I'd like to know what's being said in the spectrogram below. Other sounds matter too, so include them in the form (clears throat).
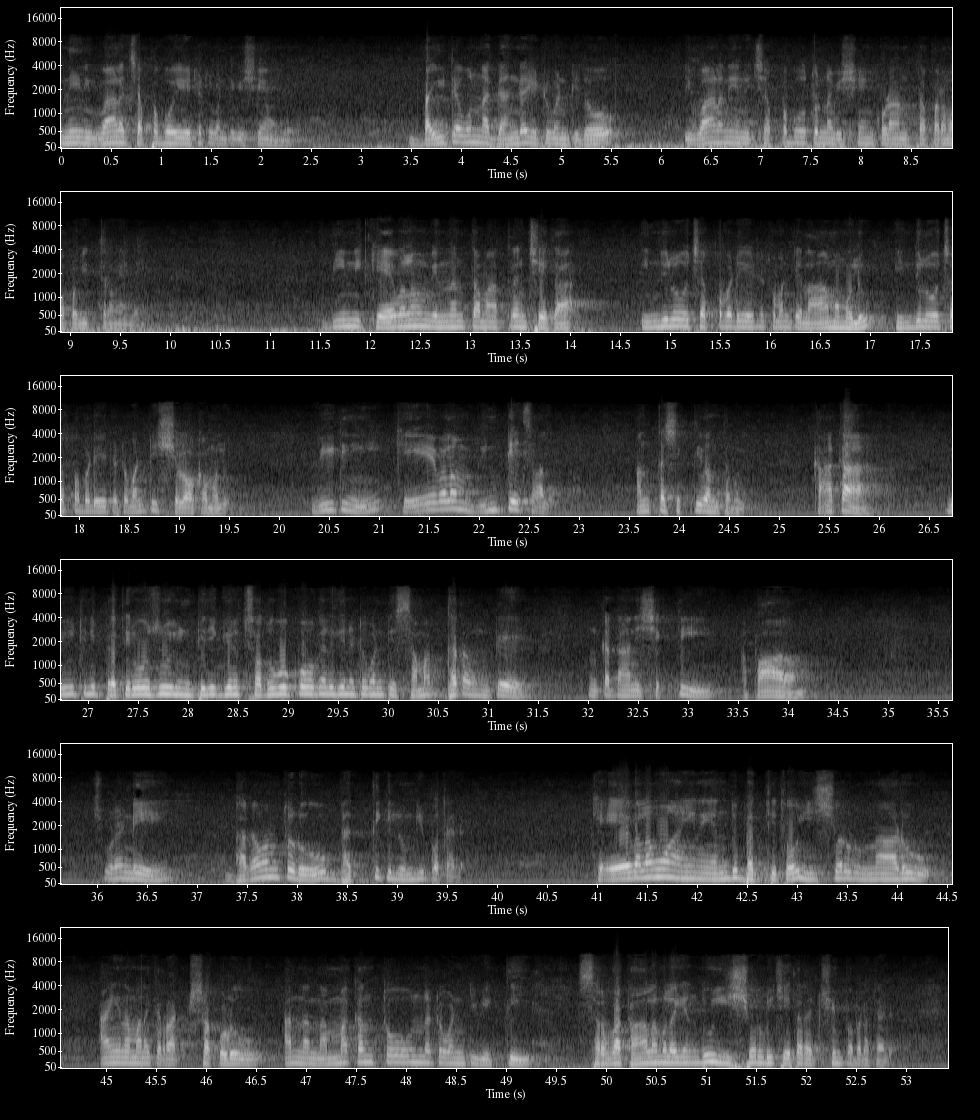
నేను ఇవాళ చెప్పబోయేటటువంటి విషయం బయట ఉన్న గంగ ఎటువంటిదో ఇవాళ నేను చెప్పబోతున్న విషయం కూడా అంత పరమ పవిత్రమైనది. దీన్ని కేవలం విన్నంత మాత్రం చేత ఇందులో చెప్పబడేటటువంటి నామములు ఇందులో చెప్పబడేటటువంటి శ్లోకములు వీటిని కేవలం వింటే చాలు. అంత శక్తివంతములు. కాక వీటిని ప్రతిరోజు ఇంటి దగ్గర చదువుకోగలిగినటువంటి సమర్థత ఉంటే ఇంకా దాని శక్తి అపారం. చూడండి భగవంతుడు భక్తికి లొంగిపోతాడు. కేవలము ఆయన ఎందు భక్తితో ఈశ్వరుడు ఉన్నాడు ఆయన మనకి రక్షకుడు అన్న నమ్మకంతో ఉన్నటువంటి వ్యక్తి సర్వకాలముల యందు ఈశ్వరుడి చేత రక్షింపబడతాడు.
